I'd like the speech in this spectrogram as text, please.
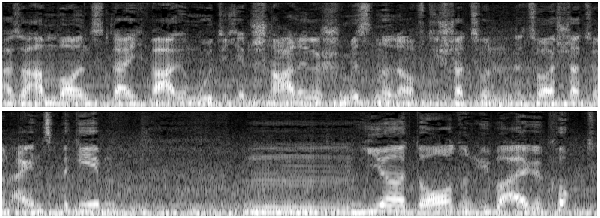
also haben wir uns gleich wagemutig in Schale geschmissen und auf die Station, zur Station 1 begeben. Ähm, hier, dort und überall geguckt.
